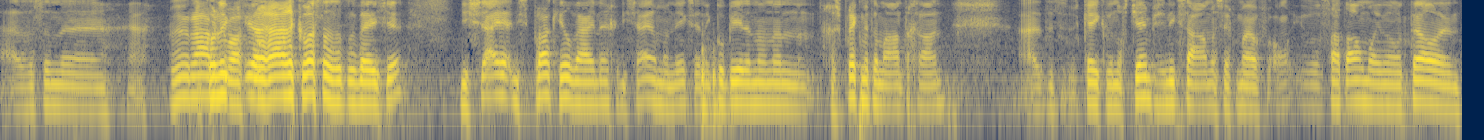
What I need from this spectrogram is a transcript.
Ja, dat was een eh, ja. een rare ik- kwast, ja, rare kwast was het een beetje. Die, zei, die sprak heel weinig, die zei helemaal niks. En ik probeerde dan een gesprek met hem aan te gaan. Ja, keken we nog Champions League samen, zeg maar. Of, we zaten allemaal in een hotel en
